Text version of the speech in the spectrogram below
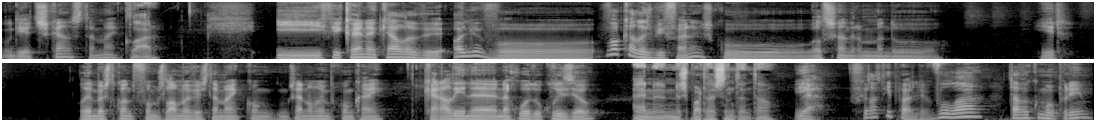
O dia de descanso também. claro. E fiquei naquela de: olha, vou. Vou àquelas bifanas que o Alexandre me mandou ir. Lembras-te quando fomos lá uma vez também? Com, já não lembro com quem? Que era ali na, na rua do Coliseu. É, na- nas portas de Santo Antão, Yeah. Fui lá tipo: olha, vou lá. Estava com o meu primo.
